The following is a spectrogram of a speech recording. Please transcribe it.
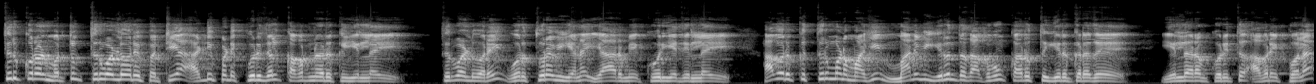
திருக்குறள் மற்றும் திருவள்ளுவரை பற்றிய அடிப்படை புரிதல் கவர்னருக்கு இல்லை. திருவள்ளுவரை ஒரு துறவி என யாருமே கூறியதில்லை. அவருக்கு திருமணமாகி மனைவி இருந்ததாகவும் கருத்து இருக்கிறது. இல்லறம் குறித்து அவரைப் போல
